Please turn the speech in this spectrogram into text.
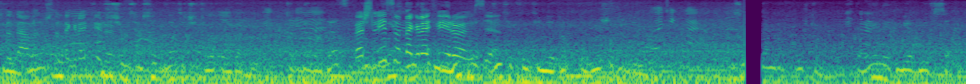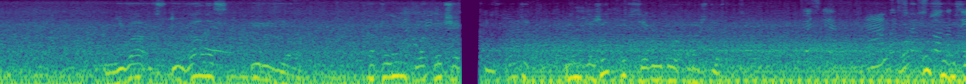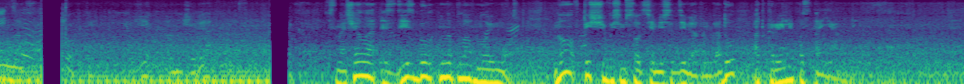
туда, вот сфотографируем. 1824 году, когда вода Пошли сфотографируемся. 10 сантиметров выше ординара. Пушкин строили медный всад. Нева вздувалась и ревела. Котлом клокоча Сначала здесь был наплавной мост, но в 1879 году открыли постоянный.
